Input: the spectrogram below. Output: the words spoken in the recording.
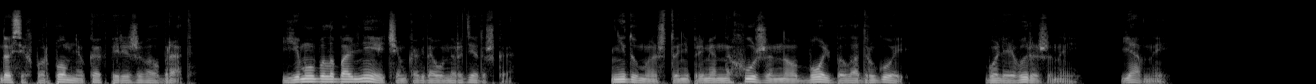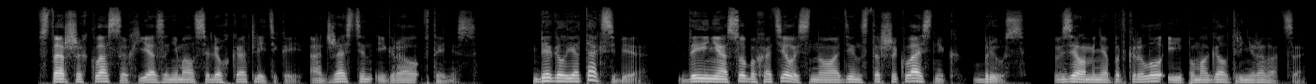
До сих пор помню, как переживал брат. Ему было больнее, чем когда умер дедушка. Не думаю, что непременно хуже, но боль была другой, более выраженной, явной. В старших классах я занимался легкой атлетикой, а Джастин играл в теннис. Бегал я так себе, да и не особо хотелось, но один старшеклассник, Брюс, взял меня под крыло и помогал тренироваться.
